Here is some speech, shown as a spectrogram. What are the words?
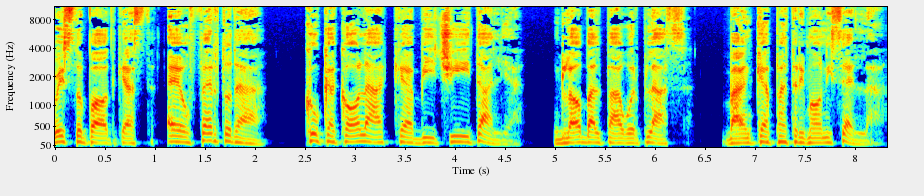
Questo podcast è offerto da Coca-Cola HBC Italia, Global Power Plus, Banca Patrimoni Sella.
